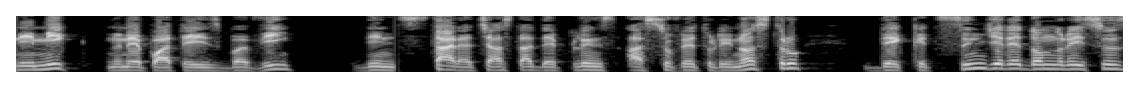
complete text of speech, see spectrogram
Nimic nu ne poate izbăvi din starea aceasta de plâns a sufletului nostru decât sângele Domnului Isus,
